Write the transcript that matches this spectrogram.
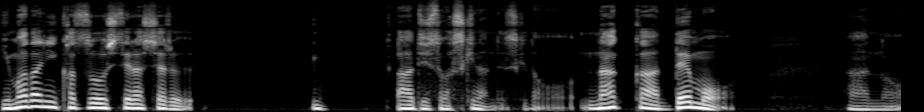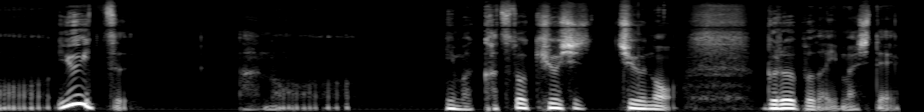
まだに活動してらっしゃるアーティストが好きなんですけども、中でも、あの、唯一、あの、今活動休止中のグループがいまして、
